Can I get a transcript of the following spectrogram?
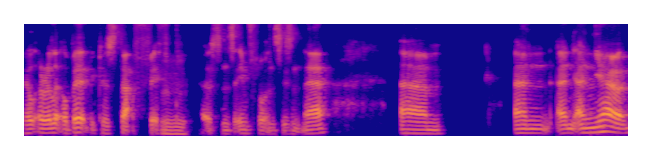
kilter a little bit because that 5th mm-hmm. person's influence isn't there um, and and and yeah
